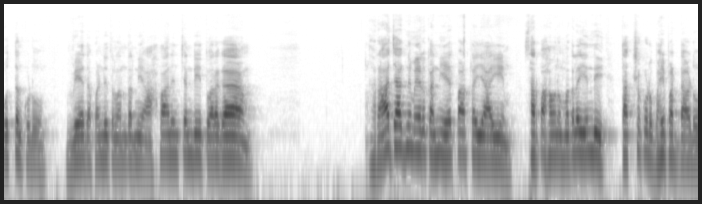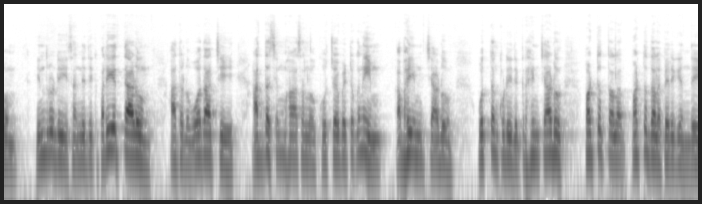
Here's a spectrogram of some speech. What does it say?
ఉత్తంకుడు వేద పండితులందరినీ ఆహ్వానించండి త్వరగా. రాజాజ్ఞ మేరకు అన్ని ఏర్పాట్లయ్యాయి. సర్పహవనం మొదలయ్యింది. తక్షకుడు భయపడ్డాడు. ఇంద్రుడి సన్నిధికి పరిగెత్తాడు. అతడు ఓదార్చి అర్ధ సింహాసనంలో కూర్చోబెట్టుకుని అభయించాడు. ఉత్తంకుడు ఇది గ్రహించాడు. పట్టుదల పట్టుదల పెరిగింది.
